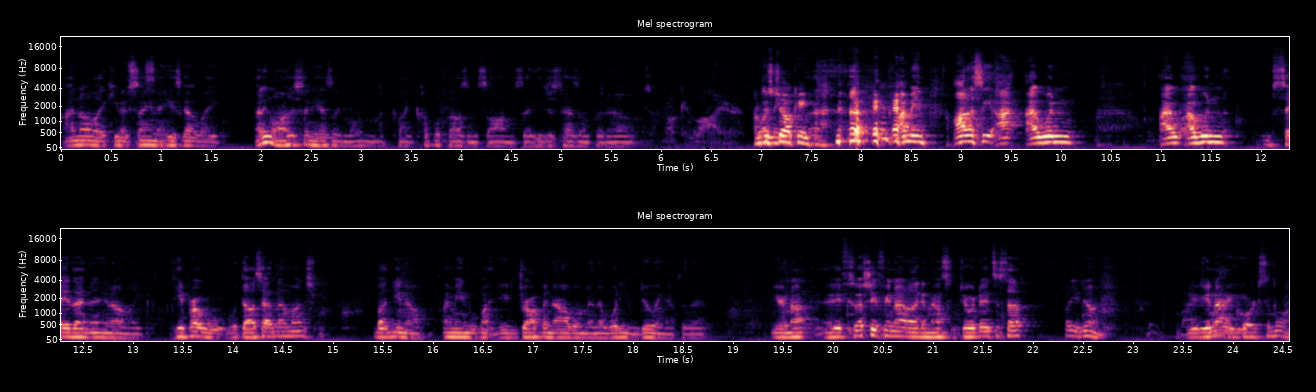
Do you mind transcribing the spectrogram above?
I know, like he was That's saying that he's got like I think Logic said he has like more than like, like a couple thousand songs that he just hasn't put out. He's a fucking liar. I'm Well, I just mean- joking. I mean, honestly, I I wouldn't I I wouldn't say that you know like he probably does have that much, but you know, I mean, what you drop an album and then what are you doing after that? You're not, especially if you're not like announcing tour dates and stuff. What are you doing? Might You're as well not- record some more.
